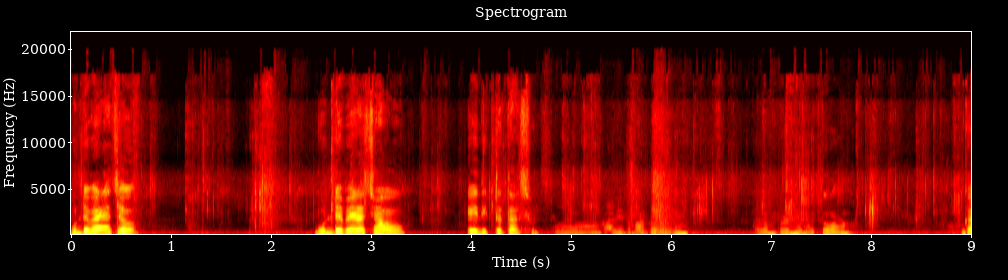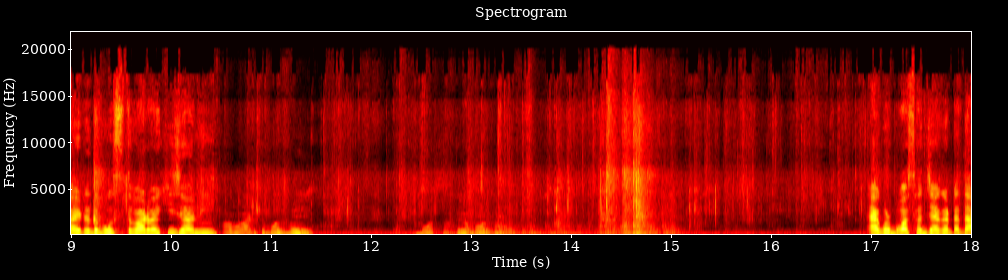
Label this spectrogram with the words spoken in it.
বুড্ডে বেড়েছো বুড্ডে বেড়েছো এই দিকটাতে আসুন। ঘুরতে পারব না। গাড়িটাতে বসতে পারবে কি জানি। বাবু গাড়িতে বসবি? বসতে দিলে বসবি। একবার বসার জায়গাটাতে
